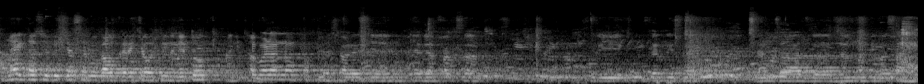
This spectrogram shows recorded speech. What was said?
पुन्हा एकदा शुभेच्छा सर्व गावकऱ्याच्या वतीने देतो. आणि थांबळांनो आपल्या शाळेचे मुख्याध्यापक सर श्री कुलकर्णी सर यांचा आज जन्मदिवस आहे.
